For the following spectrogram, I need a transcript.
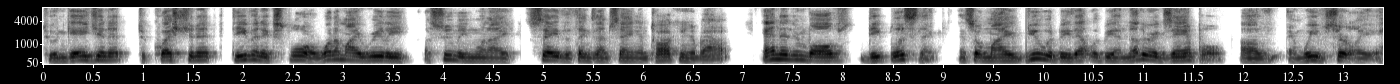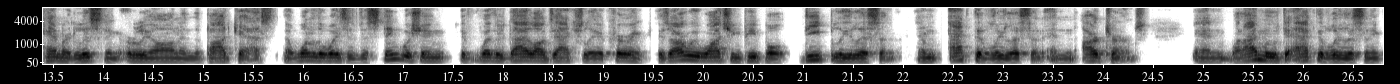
to engage in it, to question it, to even explore what am I really assuming when I say the things I'm saying and talking about. And it involves deep listening. And so my view would be that would be another example of, and we've certainly hammered listening early on in the podcast, that one of the ways of distinguishing if whether dialogue's actually occurring is are we watching people deeply listen and actively listen in our terms? And when I moved to actively listening,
